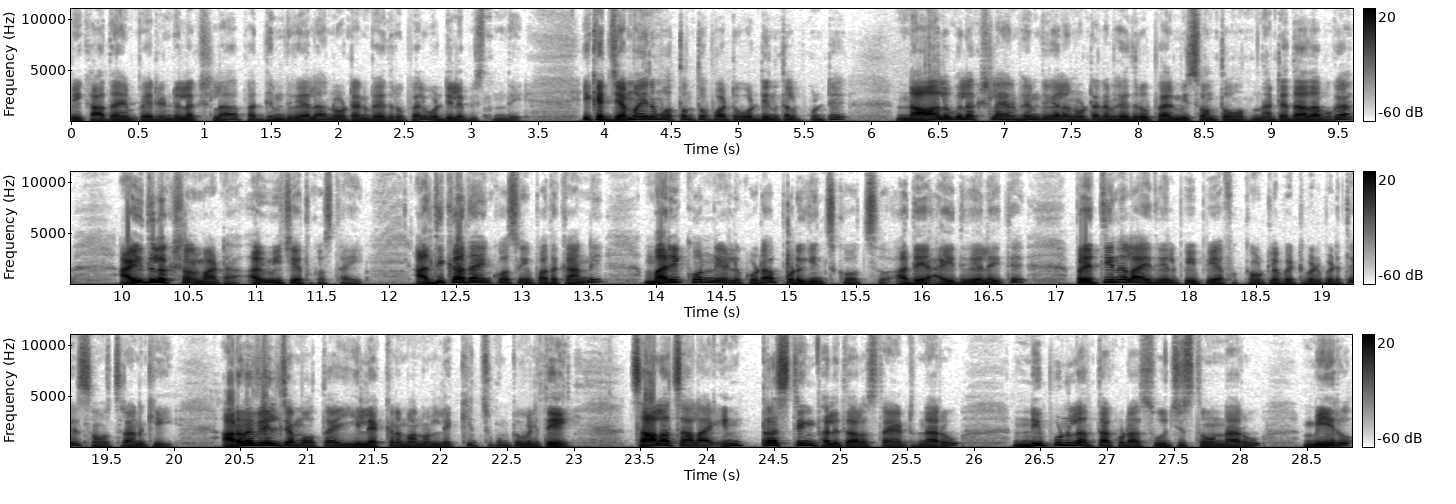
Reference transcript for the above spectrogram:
మీకు ఆదాయంపై రెండు లక్షల పద్దెనిమిది వేల నూట ఎనభై ఐదు రూపాయలు వడ్డీ లభిస్తుంది. ఇక జమ అయిన మొత్తంతో పాటు వడ్డీని కలుపుకుంటే నాలుగు లక్షల ఎనభై ఎనిమిది వేల నూట ఎనభై ఐదు రూపాయలు మీ సొంతం అవుతుంది. అంటే దాదాపుగా ఐదు లక్షలు అనమాట అవి మీ చేతికి వస్తాయి. అధిక ఆదాయం కోసం ఈ పథకాన్ని మరికొన్నేళ్ళు కూడా పొడిగించుకోవచ్చు. అదే ఐదు వేలు అయితే ప్రతి నెల ఐదు వేలు పీపీఎఫ్ అకౌంట్లో పెట్టుబడి పెడితే సంవత్సరానికి అరవై వేలు జమ అవుతాయి. ఈ లెక్కన మనం లెక్కించుకుంటూ వెళితే చాలా చాలా ఇంట్రెస్టింగ్ ఫలితాలు వస్తాయంటున్నారు. నిపుణులంతా కూడా సూచిస్తూ ఉన్నారు. మీరు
